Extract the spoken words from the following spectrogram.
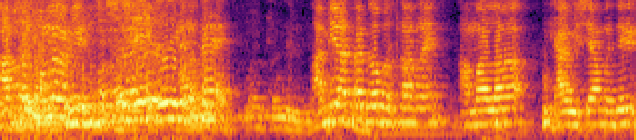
आता बोलणं आम्ही आता ग बसणार नाही. आम्हाला ह्या विषयामध्ये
